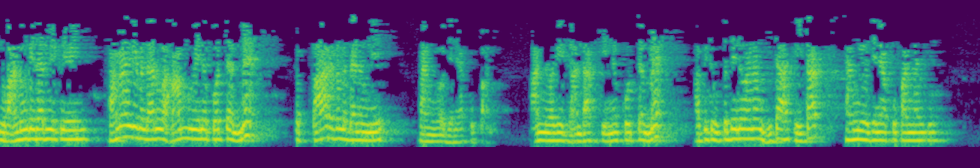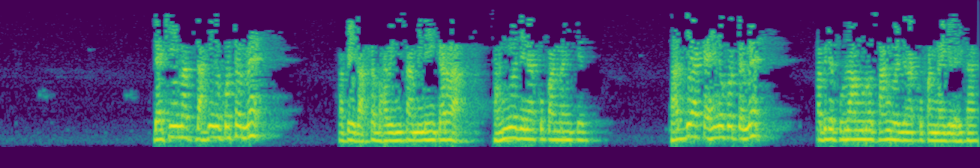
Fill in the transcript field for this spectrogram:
ඒක අනුන්ගේ දරුවෙක් නෙවෙයි. තමන්ගේම දරුවා හම්බ වෙනකොටම පාරටම දැනුනේ සංයෝජනයක් උපන්න. අන්න වගේ ගඳක් ඉන්නකොටම අපිට උපදිනවා නම් හිත හිතක් සංයෝජනයක් උපන්නයි කියන්නේ. දැකීමක් දකින්නකොටම අපේ දක්ෂ භාවය නිසා මෙනෙහි කරලා සංයෝජනයක් උපන්නයි කියන්නේ. සද්දයක් ඇහෙනකොටම අපිට පුළුවන් වුණ සංයෝජනයක් උපන්නයි කියලා හිතන්න.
